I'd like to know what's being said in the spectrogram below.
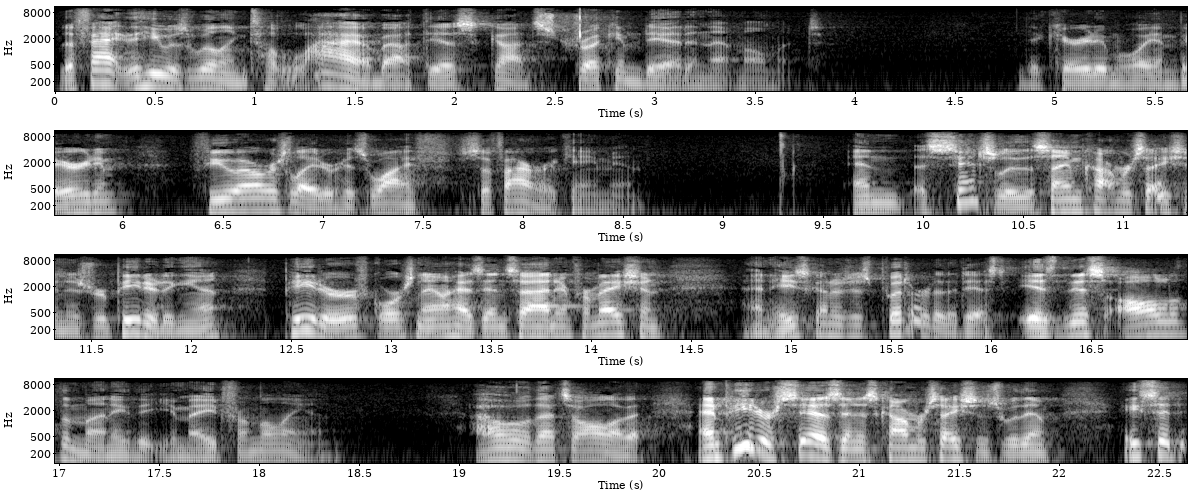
the fact that he was willing to lie about this, God struck him dead in that moment. They carried him away and buried him. A few hours later, his wife, Sapphira, came in. And essentially, the same conversation is repeated again. Peter, of course, now has inside information, and he's going to just put her to the test. Is this all of the money that you made from the land? Oh, that's all of it. And Peter says in his conversations with him, he said,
